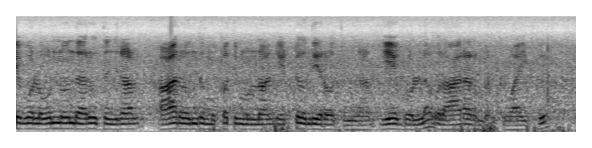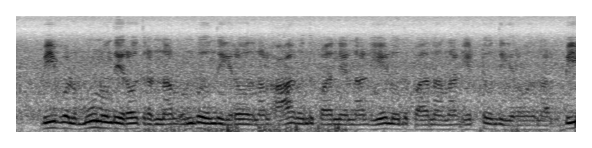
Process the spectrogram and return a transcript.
ஏ போல் ஒன்று வந்து அறுபத்தஞ்சு நாள் ஆறு வந்து முப்பத்தி மூணு நாள் எட்டு வந்து இருபத்தஞ்சு நாள். ஏ போலில் ஒரு ஆறாம் நம்பருக்கு வாய்ப்பு. பி போல் மூணு வந்து இருபத்தி ரெண்டு நாள் ஒன்பது வந்து இருபது நாள் ஆறு வந்து பதினேழு நாள் ஏழு வந்து பதினாறு நாள் எட்டு வந்து இருபது நாள். பி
